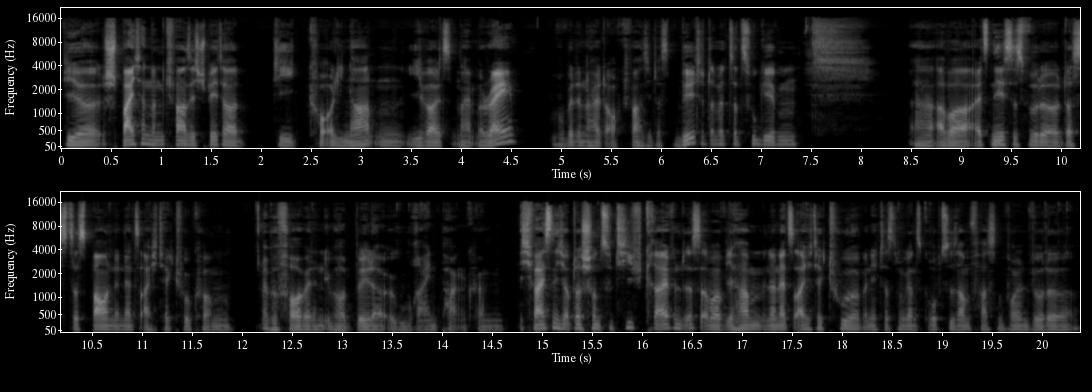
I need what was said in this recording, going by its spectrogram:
Wir speichern dann quasi später die Koordinaten jeweils in einem Array, wo wir dann halt auch quasi das Bild damit dazugeben. Äh, aber als nächstes würde das, das Bauen der Netzarchitektur kommen, bevor wir dann überhaupt Bilder irgendwo reinpacken können. Ich weiß nicht, ob das schon zu tiefgreifend ist, aber wir haben in der Netzarchitektur, wenn ich das nur ganz grob zusammenfassen wollen würde,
